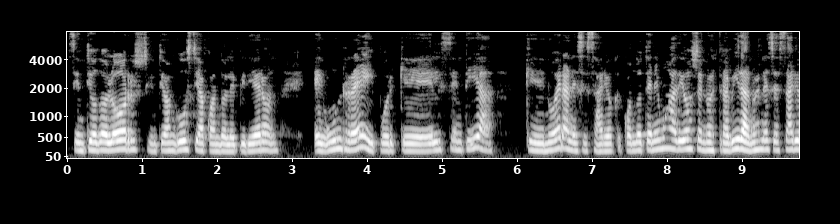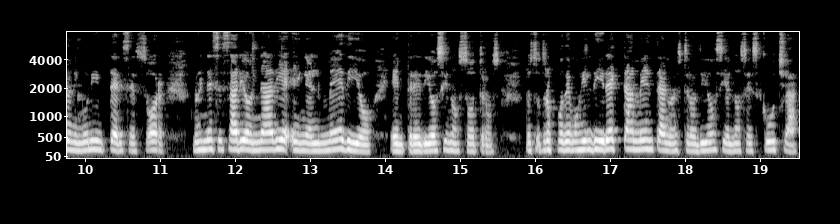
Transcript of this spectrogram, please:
sintió dolor, sintió angustia cuando le pidieron en un rey porque él sentía que no era necesario, que cuando tenemos a Dios en nuestra vida no es necesario ningún intercesor, no es necesario nadie en el medio entre Dios y nosotros. Nosotros podemos ir directamente a nuestro Dios y Él nos escucha.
